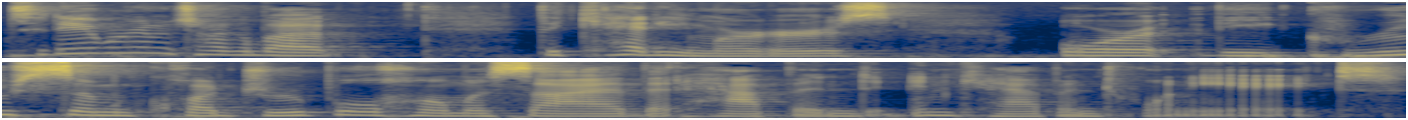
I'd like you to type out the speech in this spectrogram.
Today we're going to talk about the Keddie murders, or the gruesome quadruple homicide that happened in Cabin 28.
